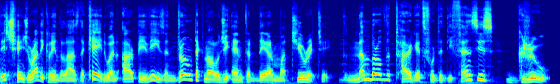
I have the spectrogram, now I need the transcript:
This changed radically in the last decade when RPVs and drone technology entered their maturity. The number of the targets for the defenses grew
